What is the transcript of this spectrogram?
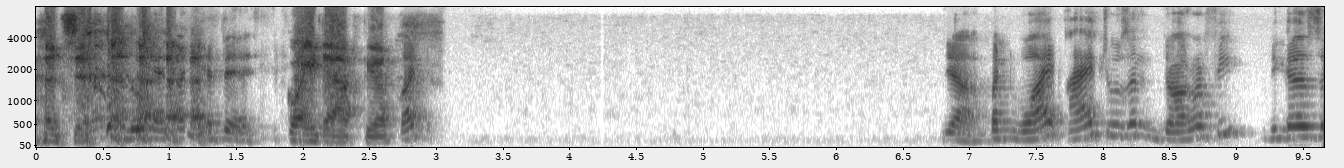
अच्छा लोग ऐसा कहते हैं quite apt yeah but yeah but why I chosen geography because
